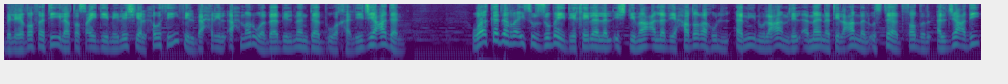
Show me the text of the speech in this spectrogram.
بالإضافة إلى تصعيد ميليشيا الحوثي في البحر الأحمر وباب المندب وخليج عدن. وأكد الرئيس الزبيدي خلال الاجتماع الذي حضره الأمين العام للأمانة العامة الأستاذ فضل الجعدي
